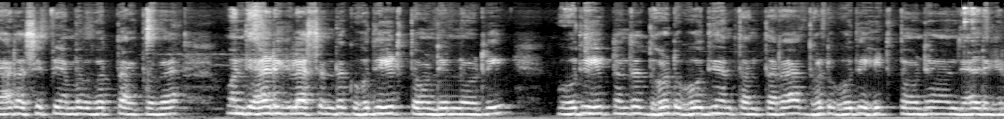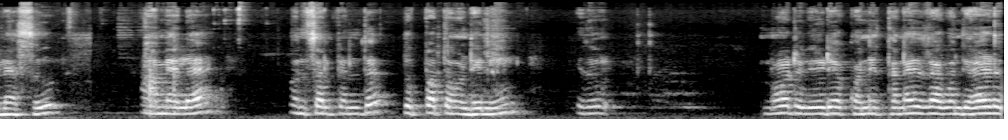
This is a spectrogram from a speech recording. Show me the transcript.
ಯಾವ ರೆಸಿಪಿ ಎಂಬುದು ಗೊತ್ತಾಗ್ತದೆ. ಒಂದು ಎರಡು ಗ್ಲಾಸಿಂದ ಗೋಧಿ ಹಿಟ್ಟು ತೊಗೊಂಡಿನಿ ನೋಡಿರಿ. ಗೋಧಿ ಹಿಟ್ಟು ಅಂದರೆ ದೊಡ್ಡ ಗೋಧಿ ಅಂತಂತಾರೆ. ದೊಡ್ಡ ಗೋಧಿ ಹಿಟ್ಟು ತೊಗೊಂಡಿನಿ ಒಂದು ಎರಡು ಗ್ಲಾಸು. ಆಮೇಲೆ ಒಂದು ಸ್ವಲ್ಪಿಂದ ತುಪ್ಪ ತೊಗೊಂಡಿನಿ. ಇದು ನೋಡಿರಿ ವಿಡಿಯೋ ಕೊನೆ ತನ. ಇದ್ರಾಗ ಒಂದು ಎರಡು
